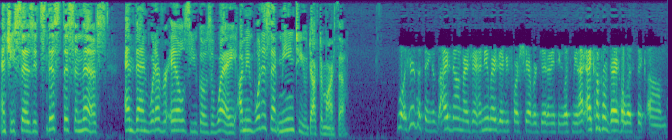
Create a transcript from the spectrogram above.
and she says it's this, this, and this and then whatever ails you goes away. I mean, what does that mean to you, Dr. Martha? Well, here's the thing: is I've known Mary Jane. I knew Mary Jane before she ever did anything with me. I, I come from a very holistic um,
